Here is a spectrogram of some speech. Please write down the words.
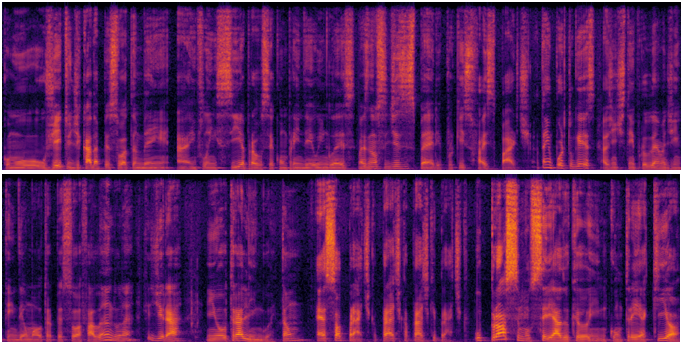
como o jeito de cada pessoa também a, influencia para você compreender o inglês. Mas não se desespere, porque isso faz parte. Até em português, a gente tem problema de entender uma outra pessoa falando, né? Que dirá em outra língua. Então, é só prática, prática, prática e prática. O próximo seriado que eu encontrei aqui, ó,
